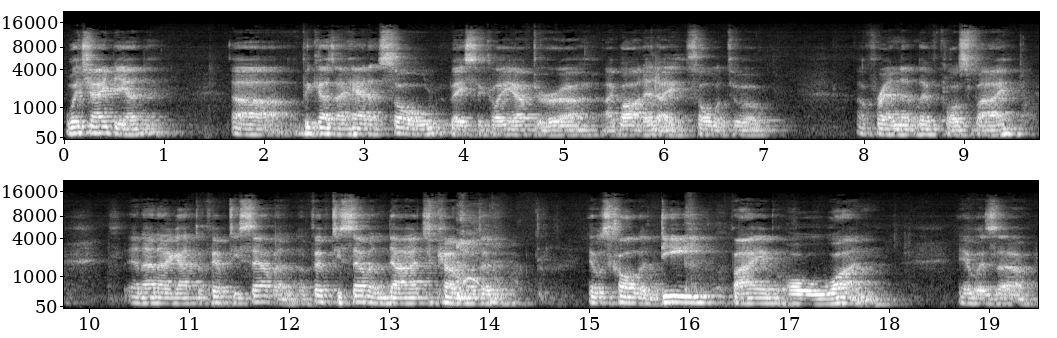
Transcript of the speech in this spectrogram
which I did uh, because I had it sold basically after uh, I bought it. I sold it to a, a friend that lived close by. And then I got the 57. The 57 Dodge come with a, it was called a D501. It was uh,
